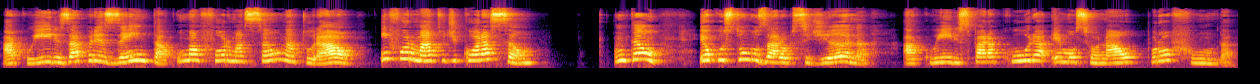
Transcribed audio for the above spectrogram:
arco-íris apresenta uma formação natural em formato de coração. Então, eu costumo usar obsidiana arco-íris para cura emocional profunda.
